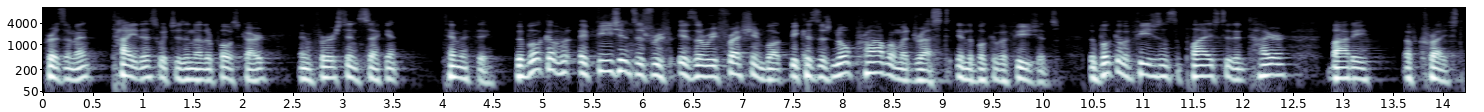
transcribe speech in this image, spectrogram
imprisonment, Titus, which is another postcard, and 1st and 2nd Timothy. The book of Ephesians is, re- is a refreshing book because there's no problem addressed in the book of Ephesians. The book of Ephesians applies to the entire body of Christ.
